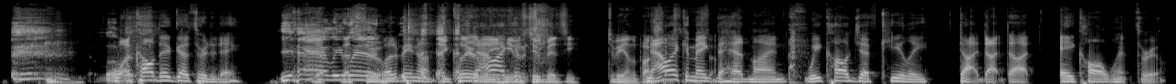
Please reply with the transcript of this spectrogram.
Love What it. call did go through today? Yeah, Yep, we that's win. true. What it being on? And clearly, Now he can- was too busy to be on the podcast. Now I can make so. the headline. We called Geoff Keighley. Dot dot dot. A call went through.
